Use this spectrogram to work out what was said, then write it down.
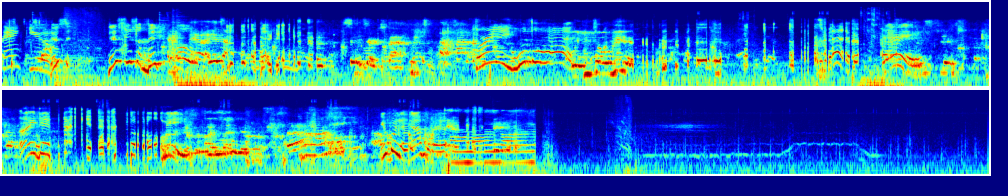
Thank you. This, this is a big boat. Cemetery spot. Three. What the heck? You told me that. It's bad. Dang. I ain't did that hold me? You done for that.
